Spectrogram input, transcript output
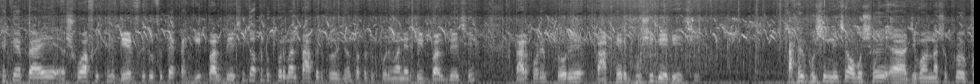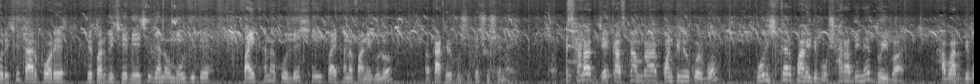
থেকে প্রায় সোয়া ফিট থেকে দেড় ফিট উঁচুতে একটা হিট বাল্ব দিয়েছি। যতটুকু পরিমাণ তাপের প্রয়োজন, ততটুকু পরিমাণের হিট বাল্ব দিয়েছি। তারপরে ফ্লোরে কাঠের ভুসি দিয়ে দিয়েছি। কাঠের ভুসির নিচে অবশ্যই জীবাণুনাশক প্রয়োগ করেছি। তারপরে পেপার বিছিয়ে দিয়েছি যেন মুরগিতে পায়খানা করলে সেই পায়খানা পানিগুলো কাঠের ভুসিতে শুষে নেয়। এছাড়া যে কাজটা আমরা কন্টিনিউ করব, পরিষ্কার পানি দেব সারাদিনে দুইবার। খাবার দিব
